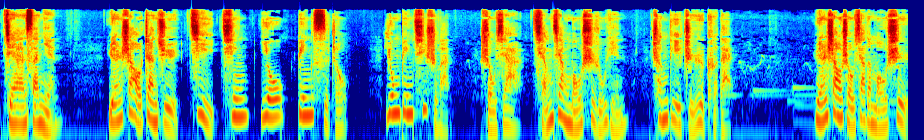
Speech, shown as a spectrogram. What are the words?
建安三年，袁绍占据冀、青、幽、兵四州，拥兵七十万，手下强将谋士如云，称帝指日可待。袁绍手下的谋士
